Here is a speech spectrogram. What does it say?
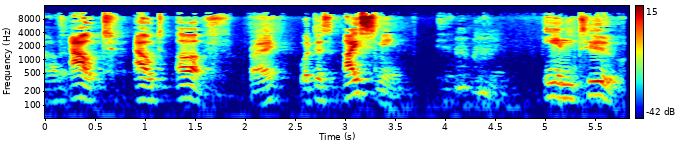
Out. Out. Out of, right? What does eis mean? Into,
